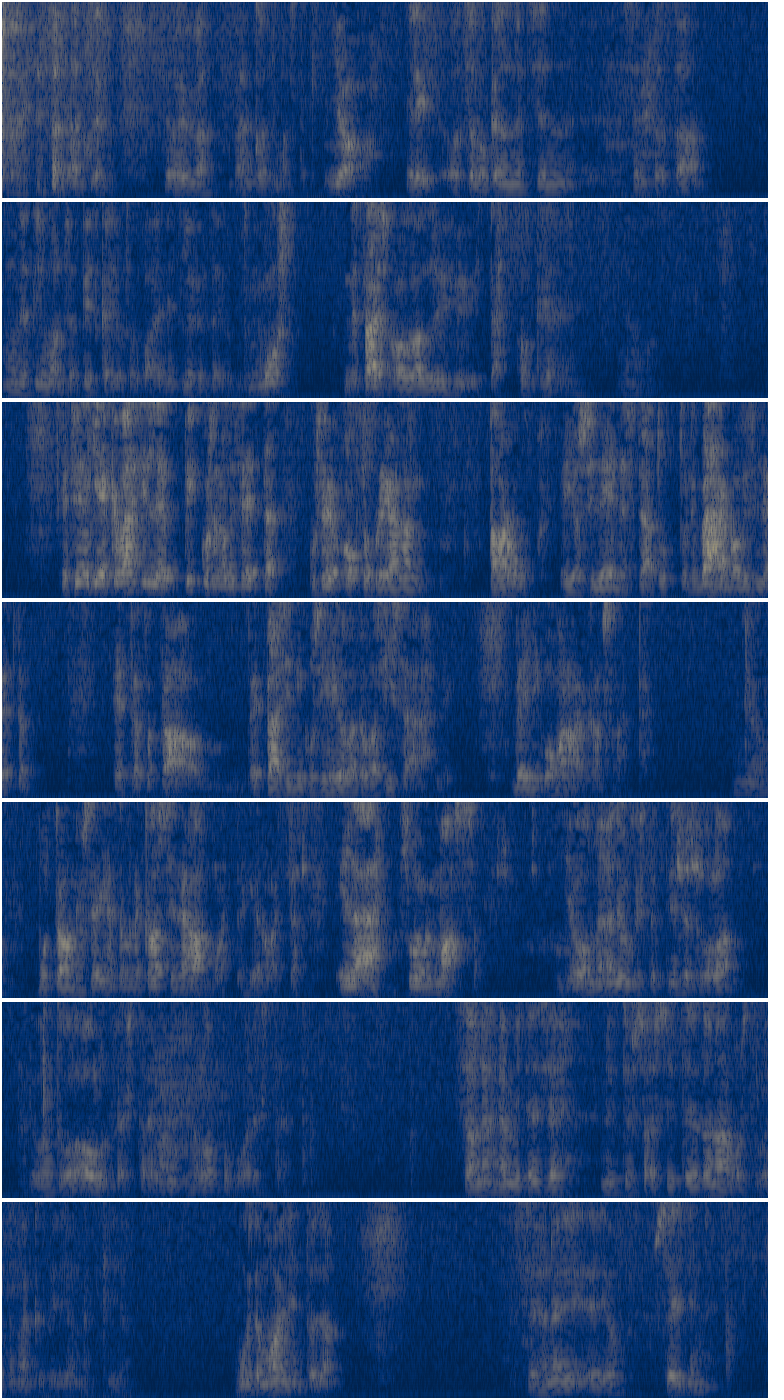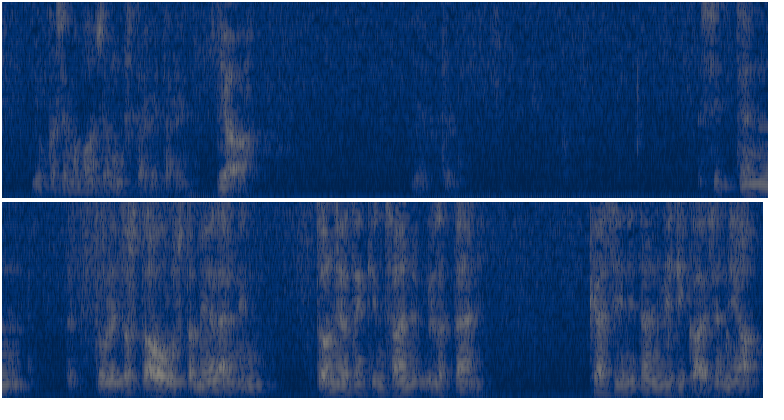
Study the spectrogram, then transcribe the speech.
lukenut. se, se on hyvä, vähän kotimaistakin. Joo. Eli oot sä lukenut nyt sen, sen tota, mun ja Timon sen pitkän jutun vai niitä lyhyitä juttuja? Must ne taisi olla lyhyitä. Okei, okay. joo. Et siinäkin ehkä vähän sille pikkusen oli se, että kun se Oktobrianan taru ei ole sille ennestään tuttu, niin vähän oli sille, että, että, tota, että pääsi niinku siihen jollain tavalla sisään. Niin vei niinku oman aikansa. Että. Joo. Mutta onhan se ihan tämmöinen klassinen hahmo, että hienoa, että elää Suomen maassa. Joo, mehän julkistettiin se tuolla, tuolla, tuolla Oulun festarilla nyt ihan loppuvuodesta. Että saa nähdä, miten se nyt, jos saisi sitten jotain arvosteluita näkyviin jonnekin ja muita mainintoja. Sehän ei, ei ole Seitin julkaisema, vaan se on Mustaritarin. Joo. Että sitten tuli tuosta Oulusta mieleen, niin ton jotenkin sain yllättäen käsini tämän Vitikaisen ja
